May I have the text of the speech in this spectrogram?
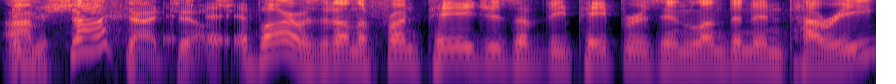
I'm shocked, I tell you. Uh, Barr, was it on the front pages of the papers in London and Paris?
